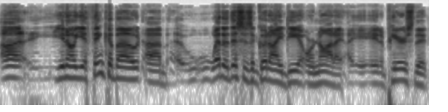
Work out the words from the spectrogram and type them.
Uh, you know, you think about uh, whether this is a good idea or not. I, I, it appears that,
